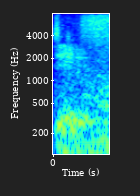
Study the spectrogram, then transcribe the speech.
Dis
